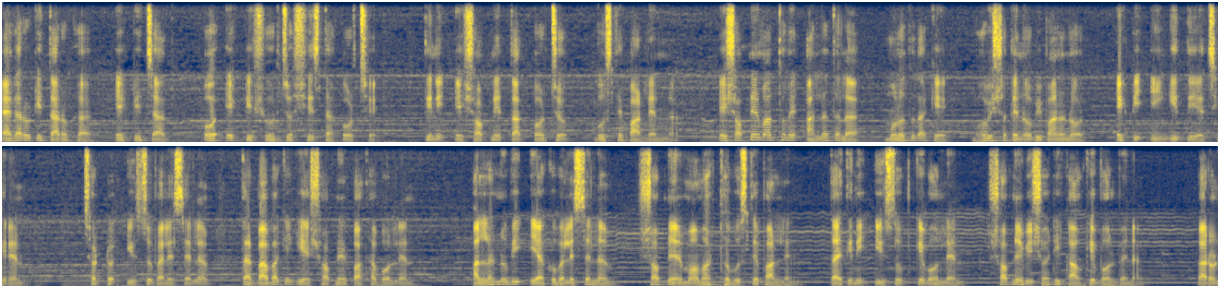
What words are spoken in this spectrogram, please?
এগারোটি তারকা, একটি চাঁদ ও একটি সূর্য সিজদা করছে। তিনি এই স্বপ্নের তাৎপর্য বুঝতে পারলেন না। এই স্বপ্নের মাধ্যমে আল্লাহ তালা মূলত তাকে ভবিষ্যতে নবী বানানোর একটি ইঙ্গিত দিয়েছিলেন। ছোট্ট ইউসুফ আলাইসাল্লাম তার বাবাকে গিয়ে স্বপ্নের কথা বললেন। আল্লাহ নবী ইয়াকুব আলাইসাল্লাম স্বপ্নের মর্মার্থ বুঝতে পারলেন। তাই তিনি ইউসুফকে বললেন, স্বপ্নের বিষয়টি কাউকে বলবে না। কারণ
